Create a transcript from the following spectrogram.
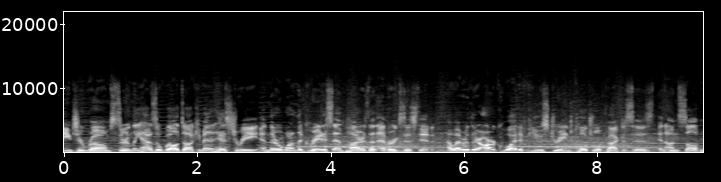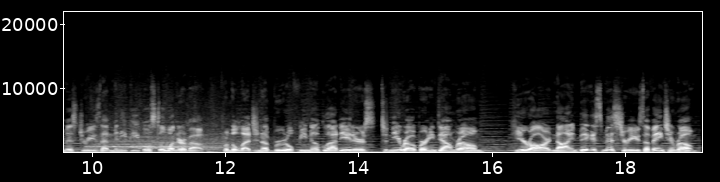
Ancient Rome certainly has a well documented history, and they're one of the greatest empires that ever existed. However, there are quite a few strange cultural practices and unsolved mysteries that many people still wonder about. From the legend of brutal female gladiators to Nero burning down Rome, here are 9 biggest mysteries of ancient Rome.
